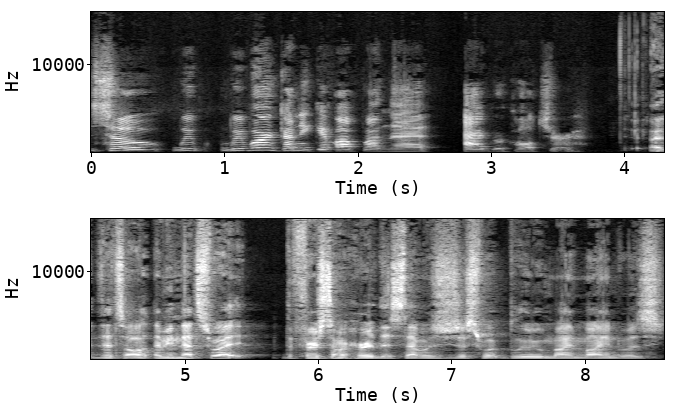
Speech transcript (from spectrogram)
so we we weren't going to give up on that agriculture. That's all i mean that's why the first time i heard this that was just what blew my mind was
